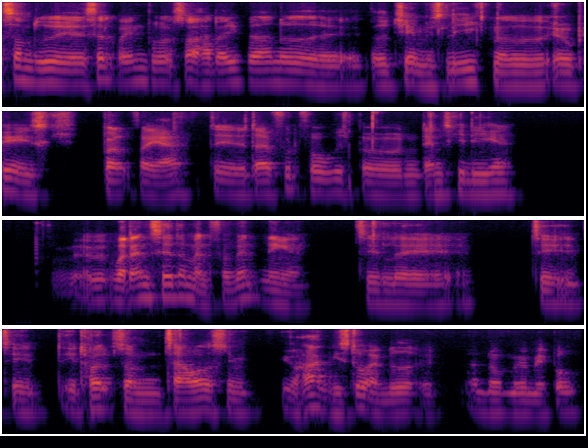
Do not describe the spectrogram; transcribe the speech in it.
som du øh, selv var inde på, så har der ikke været noget, øh, noget Champions League, noget europæisk bold for jer. Det, der er fuld fokus på den danske liga. Hvordan sætter man forventninger til, øh, til, til et hold som Towers, som jo har en historie med at nå med med på?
